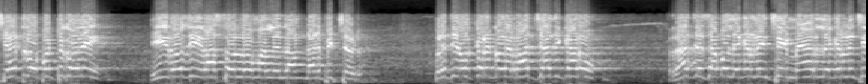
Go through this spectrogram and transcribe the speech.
చేతిలో పట్టుకొని ఈ రోజు ఈ రాష్ట్రంలో మళ్ళీ నడిపించాడు. ప్రతి ఒక్కరు కూడా రాజ్యాధికారం రాజ్యసభ దగ్గర నుంచి మేయర్ దగ్గర నుంచి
